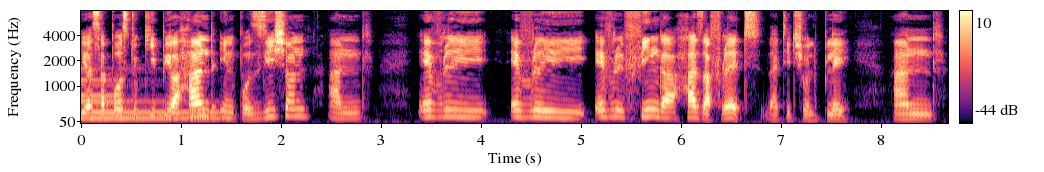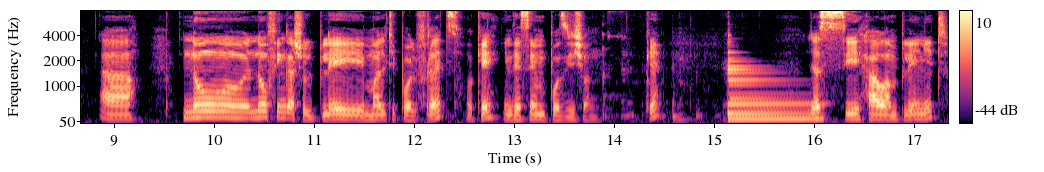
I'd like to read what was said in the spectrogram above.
you are supposed to keep your hand in position and every every every finger has a fret that it should play. And uh, no no finger should play multiple frets okay in the same position okay? Just see how i'm playing it.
